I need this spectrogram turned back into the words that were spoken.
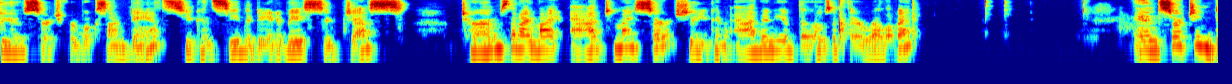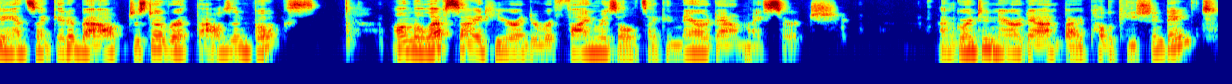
to search for books on dance. You can see the database suggests terms that I might add to my search, so you can add any of those if they're relevant. And searching dance, I get about just over a thousand books. On the left side here under refine results, I can narrow down my search. I'm going to narrow down by publication date,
